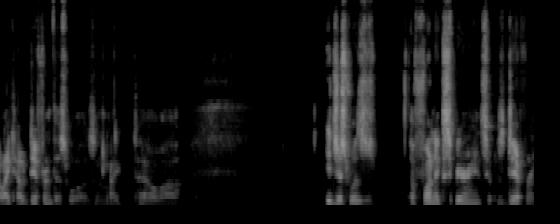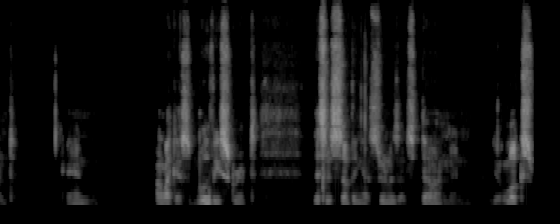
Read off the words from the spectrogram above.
I liked how different this was, and liked how uh, it just was a fun experience. It was different, and unlike a movie script, this is something as soon as it's done and it looks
